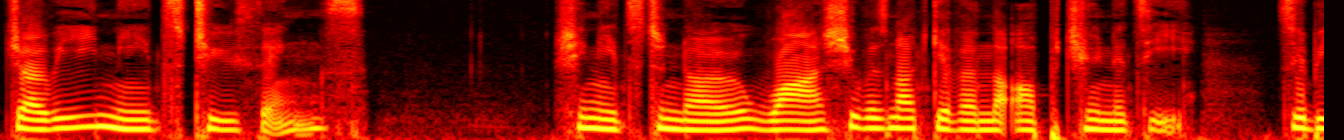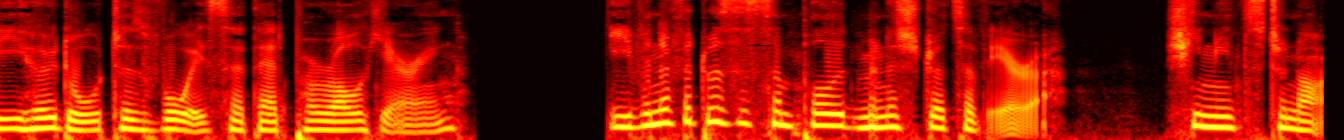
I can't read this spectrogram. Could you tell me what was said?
Joey needs two things. She needs to know why she was not given the opportunity to be her daughter's voice at that parole hearing. Even if it was a simple administrative error, she needs to know.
